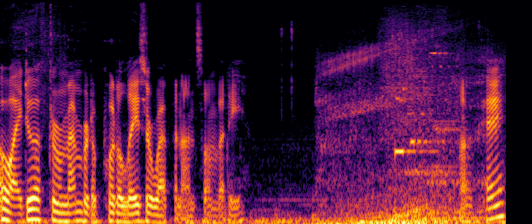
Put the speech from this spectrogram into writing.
Oh, I do have to remember to put a laser weapon on somebody. Okay.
